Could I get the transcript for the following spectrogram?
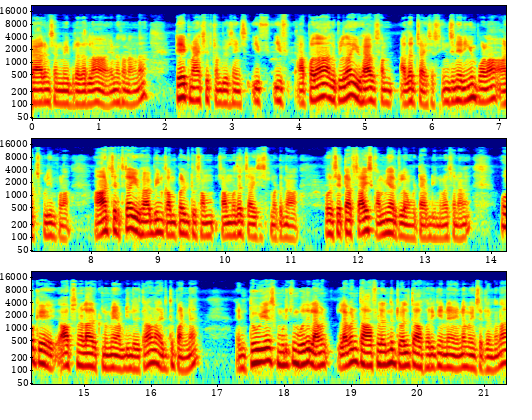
parents and my பிரதர்லாம் என்ன சொன்னாங்கன்னா take maths with computer science if if அப்போ தான் அதுக்குள்ளே தான் you have some other choices இன்ஜினியரிங்கும் போகலாம் ஆர்ட்ஸ்குள்ளேயும் போகலாம் ஆர்ட்ஸ் எடுத்துட்டா you have been compel to some some other choices மட்டும்தான். ஒரு செட் ஆஃப் சாய்ஸ் கம்மியாக இருக்குல்ல உங்கள்கிட்ட அப்படின்ற மாதிரி சொன்னாங்க. ஓகே ஆப்ஷனலாக இருக்கணுமே அப்படின்றதுக்காக நான் எடுத்து பண்ணேன். அண்ட் டூ இயர்ஸ் முடிக்கும்போது லெவன் லெவன்த் ஆஃப்லேருந்து டுவெல்த் ஆஃப் வரைக்கும் என்ன என்ன மைண்ட் செட்டில் இருந்தேன்னா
